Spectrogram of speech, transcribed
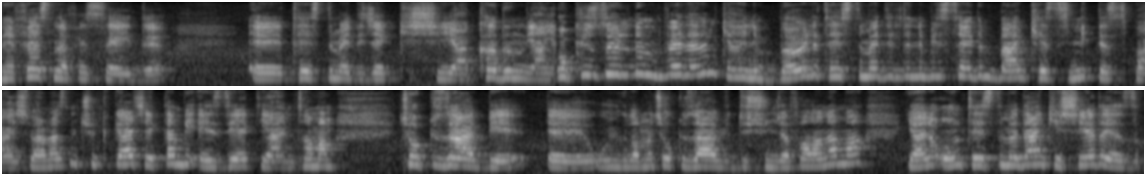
nefes nefeseydi e, teslim edecek kişi ya kadın yani çok üzüldüm ve dedim ki hani böyle teslim edildiğini bilseydim ben kesinlikle sipariş vermezdim. Çünkü gerçekten bir eziyet yani. Tamam çok güzel bir e, uygulama çok güzel bir düşünce falan ama yani onu teslim eden kişiye de yazık.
